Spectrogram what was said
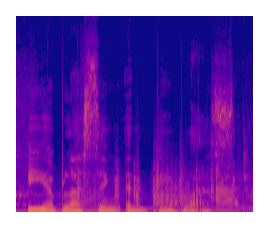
be a blessing and be blessed.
